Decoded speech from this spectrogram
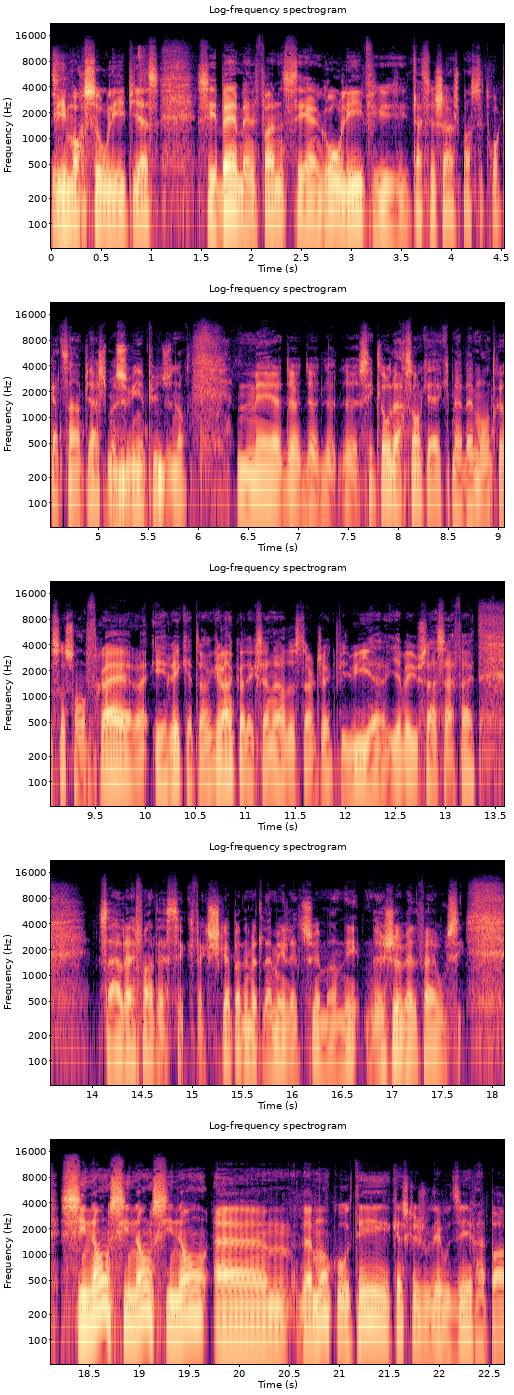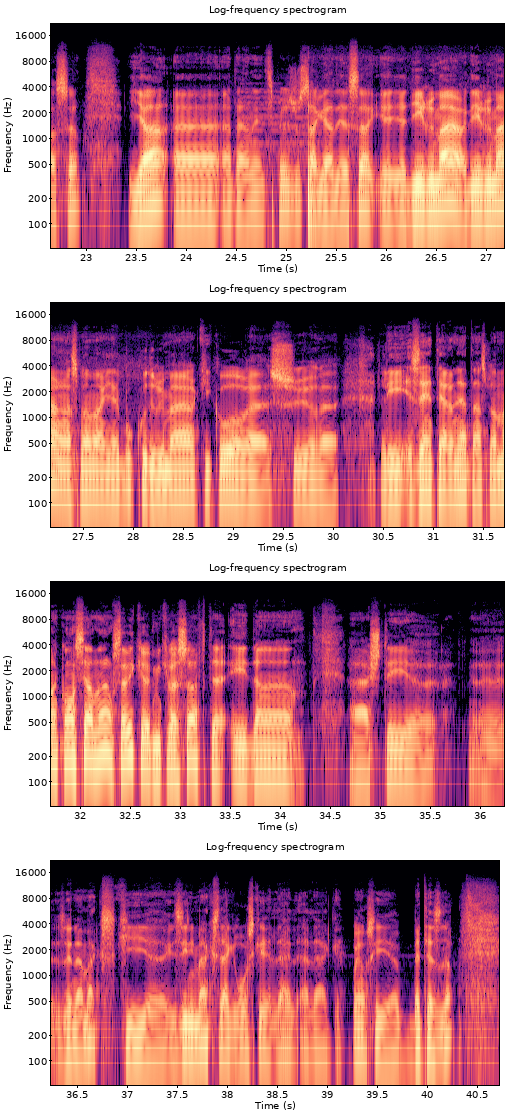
les morceaux, les pièces. C'est bien, bien le fun. C'est un gros livre. Il est assez cher, je pense que c'est 300-400 pièces. Je me souviens plus du nom. Mais c'est Claude Arson qui, m'avait montré ça. Son frère, Eric, est un grand collectionneur de Star Trek. Puis lui, euh, il avait eu ça à sa fête. Ça a l'air fantastique. Fait que je suis capable de mettre la main là-dessus un moment donné. Je vais le faire aussi. Sinon, sinon, sinon, euh, de mon côté, qu'est-ce que je voulais vous dire à part ça? Il y a, euh, attendez un petit peu, juste à regarder ça. Il y, a, des rumeurs, des rumeurs en ce moment. Il y a beaucoup de rumeurs qui courent euh, sur les internets en ce moment. Concernant, vous savez que Microsoft est dans, a acheté euh, Zenimax, qui, euh, Zenimax, la grosse, la, voyons, c'est euh, Bethesda.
